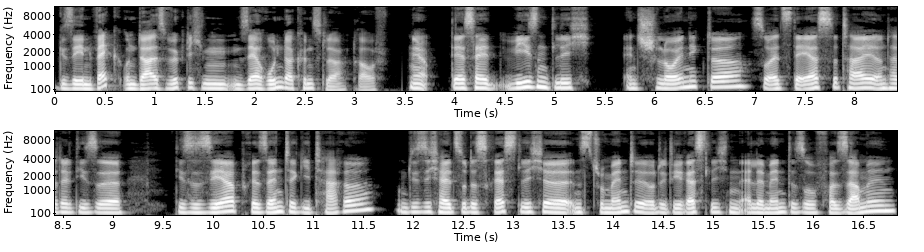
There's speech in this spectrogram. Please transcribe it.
gesehen weg und da ist wirklich ein, ein sehr runder Künstler drauf. Ja, der ist halt wesentlich entschleunigter, so als der erste Teil und hat halt diese, diese sehr präsente Gitarre, um die sich halt so das restliche Instrumente oder die restlichen Elemente so versammeln.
